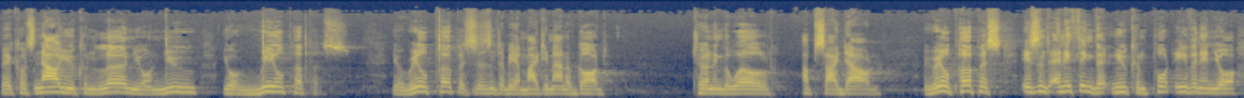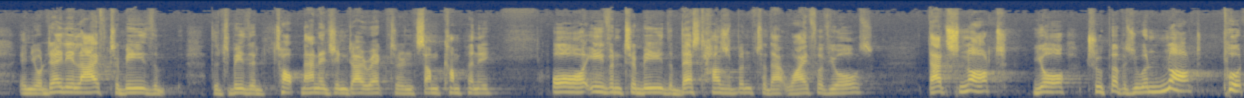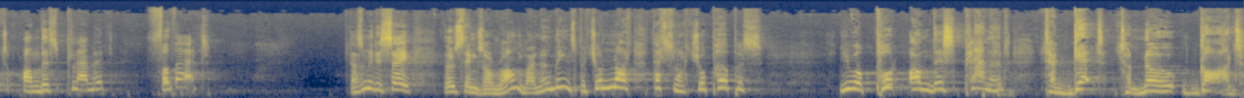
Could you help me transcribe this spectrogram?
Because now you can learn your new, your real purpose. Your real purpose isn't to be a mighty man of God, turning the world upside down. Your real purpose isn't anything that you can put even in your, in your daily life to be the, the, to be the top managing director in some company or even to be the best husband to that wife of yours. That's not your true purpose. You were not put on this planet for that. Doesn't mean to say those things are wrong by no means, but you're not, that's not your purpose. You were put on this planet to get to know God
